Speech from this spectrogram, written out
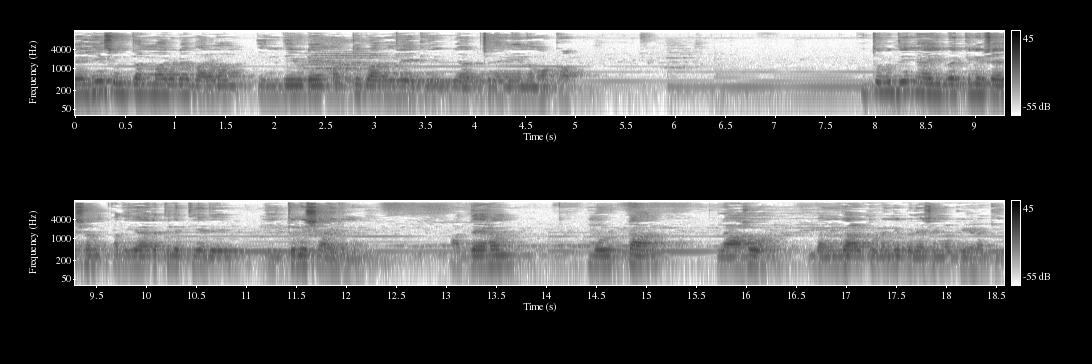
ഡൽഹി സുൽത്താൻമാരുടെ ഭരണം ഇന്ത്യയുടെ മറ്റു ഭാഗങ്ങളിലേക്ക് വ്യാപിച്ചതെങ്ങനെയെന്ന് നോക്കാം. കുത്തുബുദ്ദീൻ ഐബക്കിന് ശേഷം അധികാരത്തിലെത്തിയത് ഇൽത്തുമിഷ് ആയിരുന്നു. അദ്ദേഹം മുൾട്ടാൻ ലാഹോർ ബംഗാൾ തുടങ്ങിയ പ്രദേശങ്ങൾ കീഴടക്കി.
